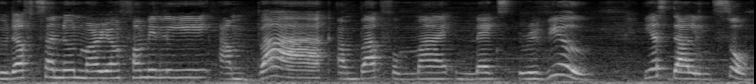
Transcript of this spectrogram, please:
Good afternoon, Mariam family. I'm back. I'm back for my next review. Yes, darling. So,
